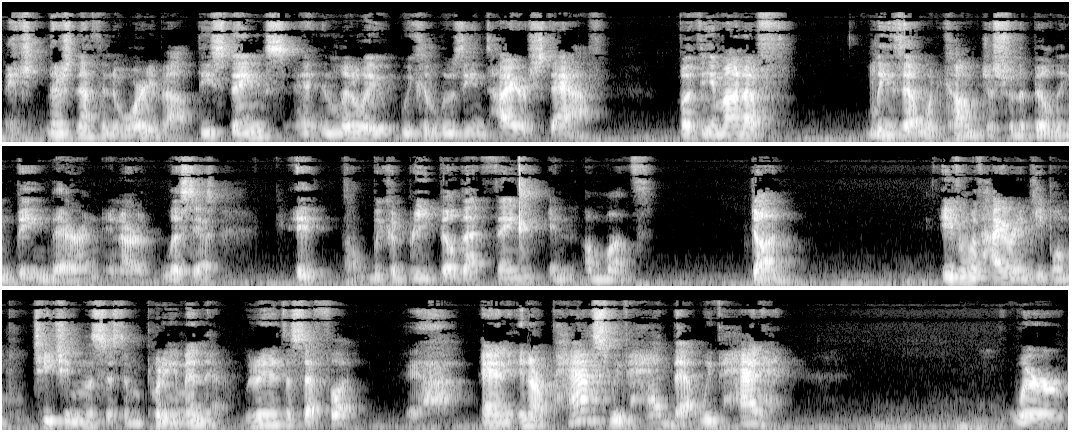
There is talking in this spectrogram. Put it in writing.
there's nothing to worry about. These things, and, literally, we could lose the entire staff, but the amount of leads that would come just from the building being there and in our listings, it we could rebuild that thing in a month. Done. Even with hiring people and teaching them the system and putting them in there, we don't even have to set foot. Yeah. And in our past, we've had that. We've had where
